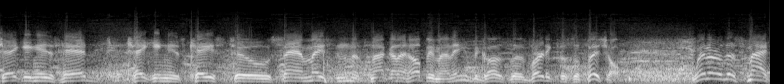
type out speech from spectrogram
Shaking his head, taking his case to Sam Mason. It's not going to help him any because the verdict is official. Winner of this match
